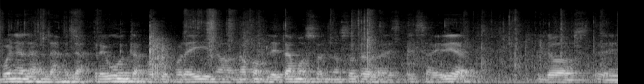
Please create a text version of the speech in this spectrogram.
buenas las, preguntas, porque por ahí no, completamos nosotros es- esa idea. Los, eh,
